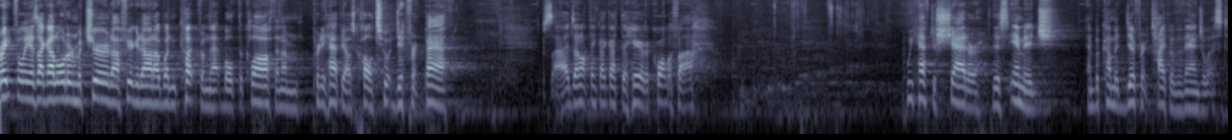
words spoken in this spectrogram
Gratefully, as I got older and matured, I figured out I wasn't cut from that bolt of cloth, and I'm pretty happy I was called to a different path. Besides, I don't think I got the hair to qualify. We have to shatter this image and become a different type of evangelist.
